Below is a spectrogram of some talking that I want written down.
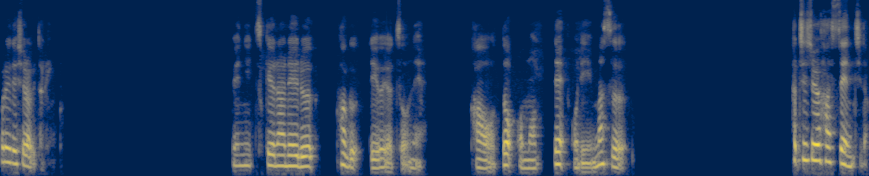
これで調べたらいい。壁につけられる家具っていうやつをね、買おうと思っております。88センチだ。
